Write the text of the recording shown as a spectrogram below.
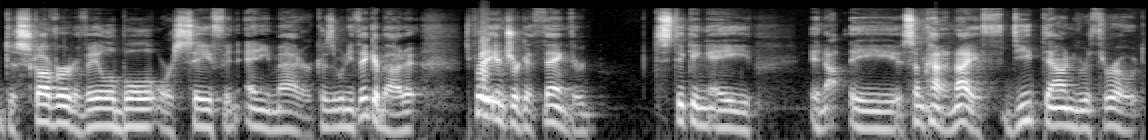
discovered, available, or safe in any matter. Because when you think about it, it's a pretty intricate thing. They're sticking a, an, a some kind of knife deep down your throat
